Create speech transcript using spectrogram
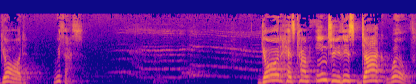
God with us. God has come into this dark world.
